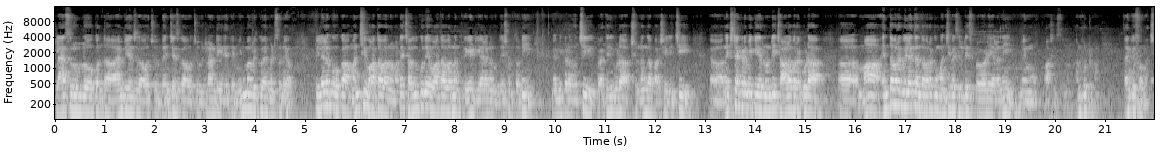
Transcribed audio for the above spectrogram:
క్లాస్ రూమ్లో కొంత అంబియన్స్ కావచ్చు బెంచెస్ కావచ్చు ఇట్లాంటి ఏదైతే మినిమం రిక్వైర్మెంట్స్ ఉన్నాయో పిల్లలకు ఒక మంచి వాతావరణం అంటే చదువుకునే వాతావరణం క్రియేట్ చేయాలనే ఉద్దేశంతో మేము ఇక్కడ వచ్చి ప్రతిదీ కూడా క్షుణ్ణంగా పరిశీలించి నెక్స్ట్ అకాడమిక్ ఇయర్ నుండి చాలా వరకు కూడా మా ఎంతవరకు వీలైతే అంతవరకు మంచి ఫెసిలిటీస్ ప్రొవైడ్ చేయాలని మేము ఆశిస్తున్నాం అనుకుంటున్నాం. థ్యాంక్ యూ సో మచ్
